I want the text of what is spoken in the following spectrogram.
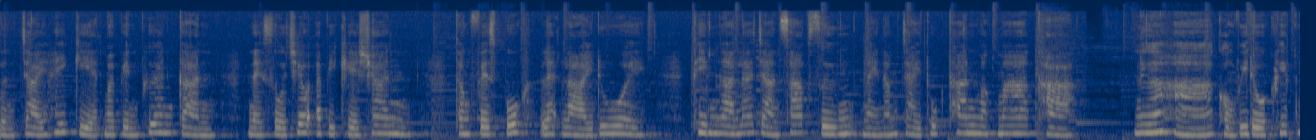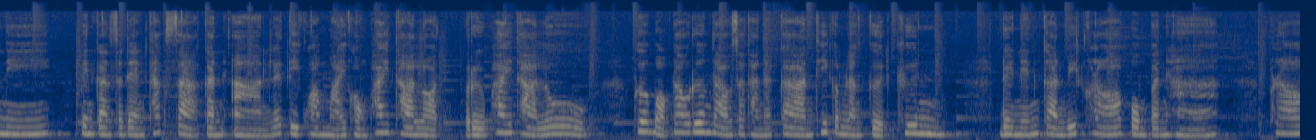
สนใจให้เกียรติมาเป็นเพื่อนกันในโซเชียลแอปพลิเคชันทั้ง Facebook และ Line ด้วย ทีมงานและอาจารย์ซาบซึ้งในน้ำใจทุกท่านมาก ๆ ค่ะ เนื้อหาของวิดีโอคลิปนี้ เป็นการแสดงทักษะการอ่านและตีความหมายของไพ่ทาลอตหรือไพ่ทาโร่เพื่อบอกเล่าเรื่องราวสถานการณ์ที่กำลังเกิดขึ้น โดยเน้นการวิเคราะห์ปมปัญหา พร้อ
